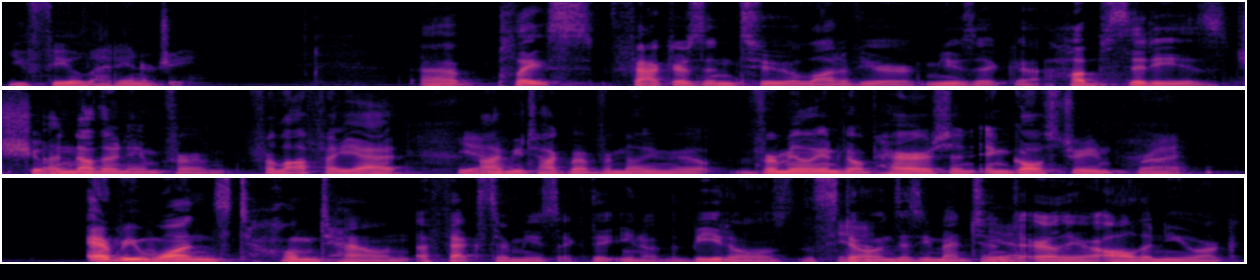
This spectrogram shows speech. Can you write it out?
you feel that energy. Uh, place factors into a lot of your music. Uh, Hub City is Sure. another name for, for Lafayette. Yeah. Um, you talk about Vermilionville, Vermilionville Parish and, and Gulfstream. Right. Everyone's hometown affects their music. The, you know, the Beatles, the Stones, as you mentioned Yeah. earlier, all the New York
